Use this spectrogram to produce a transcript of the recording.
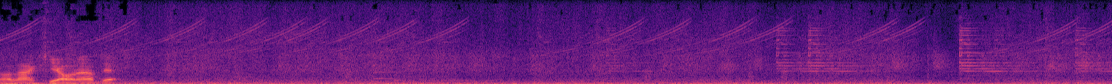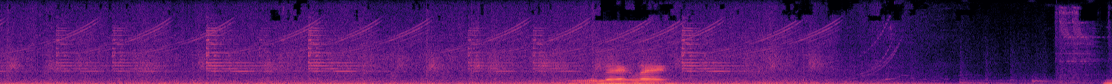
ออร่าเขียวนะครับเนี่ยโอ้แรงแรงมี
